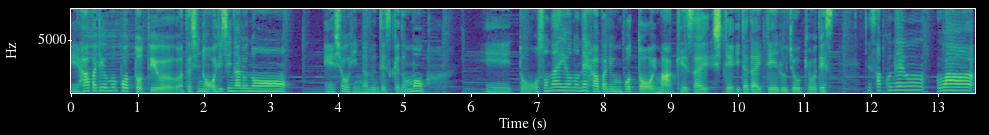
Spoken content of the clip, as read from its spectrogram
えー、ハーバリウムポットっていう私のオリジナルの、えー、商品になるんですけどもえーと、お供え用のねハーバリウムポットを今掲載していただいている状況です。で昨年は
